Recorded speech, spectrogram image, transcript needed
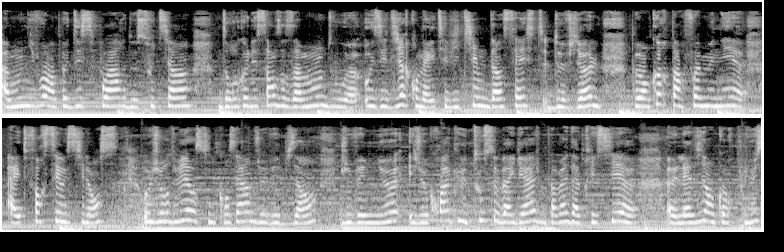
à mon niveau un peu d'espoir, de soutien, de reconnaissance dans un monde où oser dire qu'on a été victime d'inceste, de viol peut encore parfois mener à être forcé au silence. Aujourd'hui en ce qui me concerne je vais bien, je vais mieux et je crois que tout ce bagage me permet d'apprécier la vie encore plus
